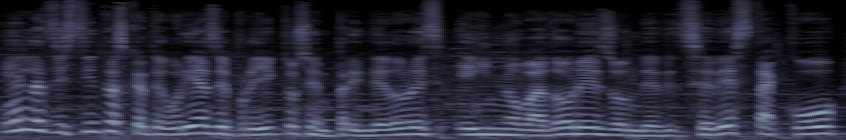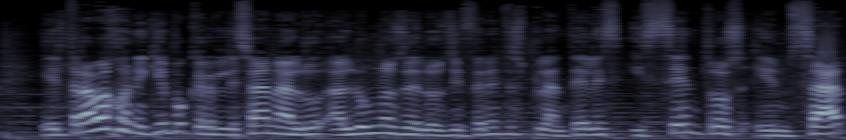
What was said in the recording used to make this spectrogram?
en las distintas categorías de proyectos emprendedores e innovadores, donde se destacó el trabajo en equipo que realizaban alumnos de los diferentes planteles y centros EMSAT,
